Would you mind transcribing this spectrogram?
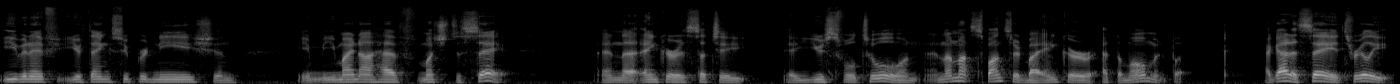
even if your thing's super niche and you, you might not have much to say, and that Anchor is such a a useful tool. And, and I'm not sponsored by Anchor at the moment, but I gotta say it's really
